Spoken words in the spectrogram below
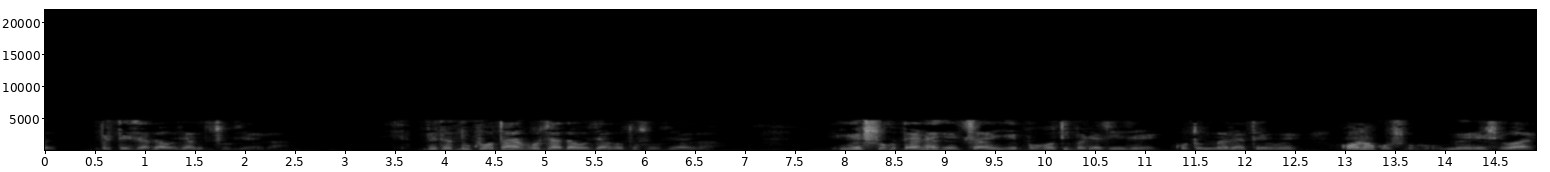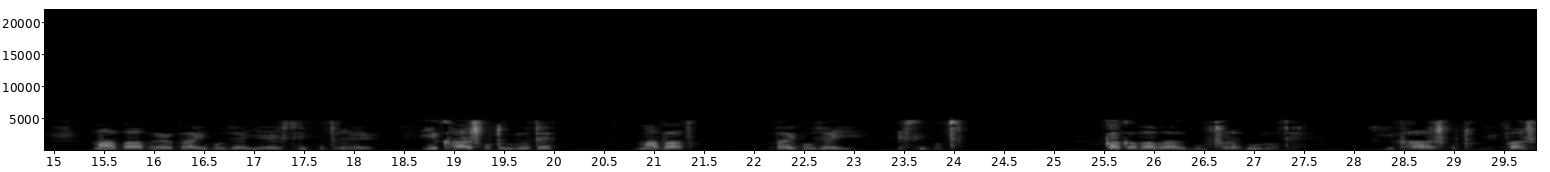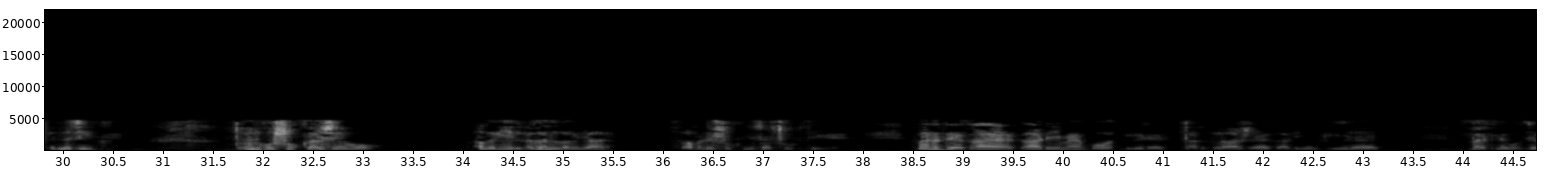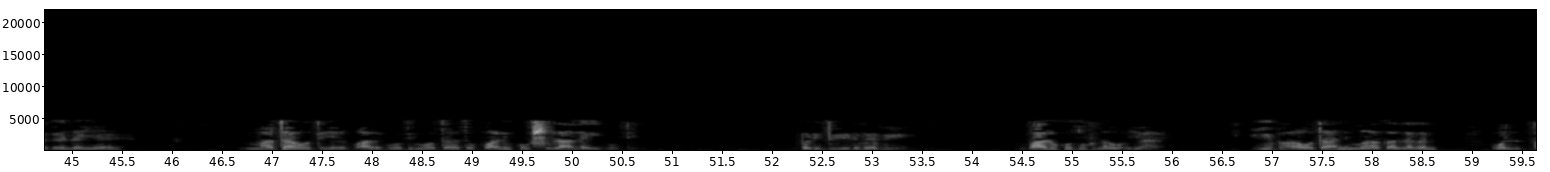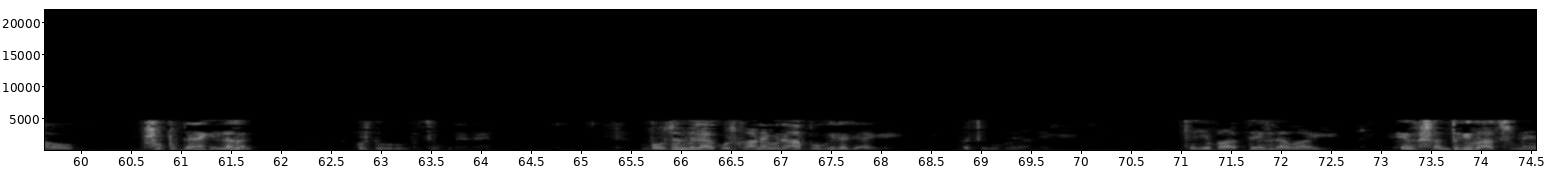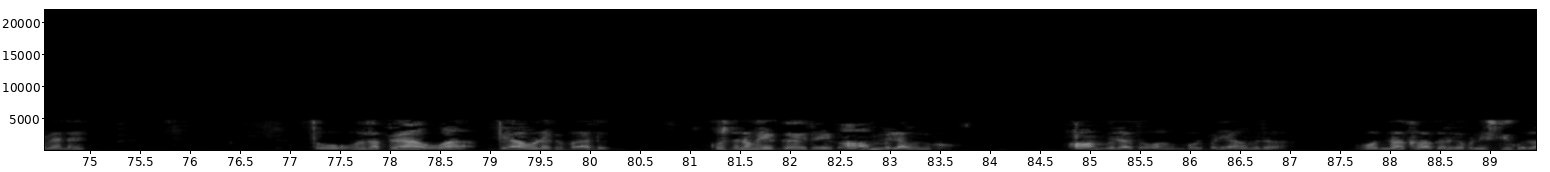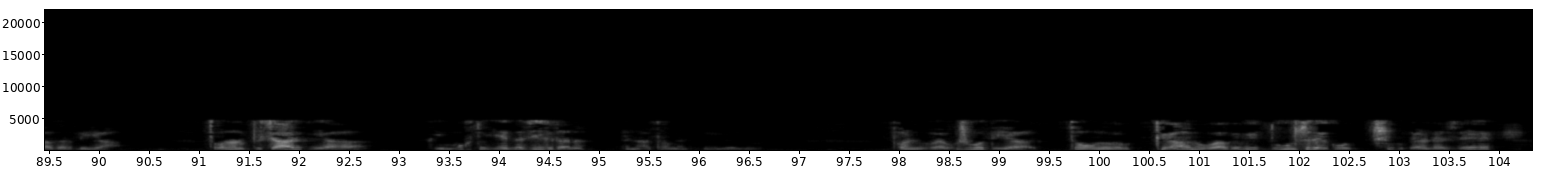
वृत्ति ज़्यादा हो जाएगी तो छूट जाएगा। जिधर दुख होता है, वो ज़्यादा हो जाएगा तो सूख जाएगा। ये सुख देने की इच्छा ये बहुत ही बढ़िया चीज़ है। कुटुंब में रहते हुए औरों को सुख हो, मेरे सिवाय माँ बाप है भाई भोजाई है स्त्री पुत्र है, ये खास कुटुंब होते हैं। माँ बाप भाई भोजाई स्त्री पुत्र। काका बाबा दूर, थोड़ा दूर होते हैं। ये खास कुटुंब पास के नजीक तो इनको सुख कैसे हो? अगर ये लगन लग जाए तो अपने सुख से छूटती है। मैंने देखा है, गाड़ी में बहुत भीड़ है। थर्ड क्लास है, गाड़ी में भीड़ है। बैठने को जगह नहीं है। माता होती है, बालक गोदी में होता है तो बालिक को सुला लेगी गोदी बड़ी भीड़ में भी बालू को दुख न हो जाए। ये भाव होता है ना, माँ का लगन, वो भाव सुख देने की लगन, उस दुख बच्चों को दे दे। भोजन मिला, कुछ खाने मिला, आप भूखी रह जाएगी, बच्चों को खिला देगी। तो ये बात देखना आई एक संत की बात सुनी मैंने तो उनका ब्याह हुआ। ब्याह होने के बाद कुछ दिनों में एक गए तो एक आम मिला उनको। आम मिला तो आम बहुत बढ़िया आम था। वो न खा करके अपनी स्त्री को ला कर दिया। तो उन्होंने विचार किया कि मुख तो ये नजीक था ना, इन हाथों में उसको दिया तो ज्ञान हुआ कि भी दूसरे को सुख देने से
